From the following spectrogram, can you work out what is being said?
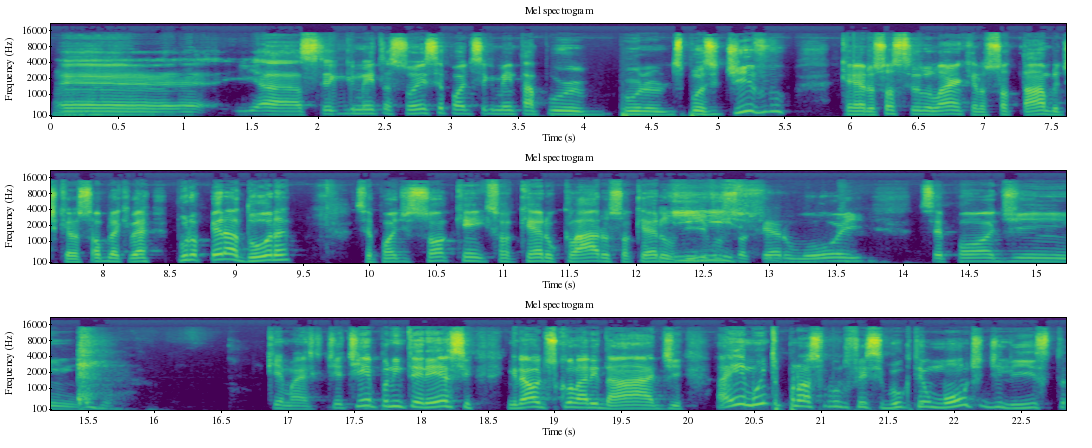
Uhum. É, e as segmentações você pode segmentar por, por dispositivo, quero só celular, quero só tablet, quero só BlackBerry, por operadora. Você pode só quem só quero claro, só quero vivo, só quero oi. Você pode que mais? Tinha, tinha por interesse, grau de escolaridade. Aí, muito próximo do Facebook, tem um monte de lista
